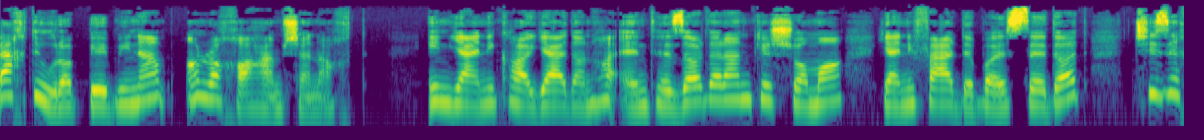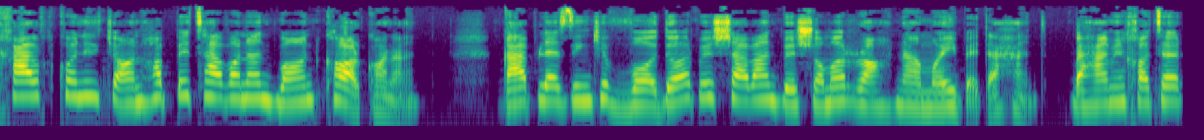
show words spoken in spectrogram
وقتی او را ببینم آن را خواهم شناخت. این یعنی کارگردان ها انتظار دارند که شما یعنی فرد با استعداد چیزی خلق کنید که آنها بتوانند با آن کار کنند قبل از اینکه وادار بشوند به شما راهنمایی بدهند به همین خاطر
